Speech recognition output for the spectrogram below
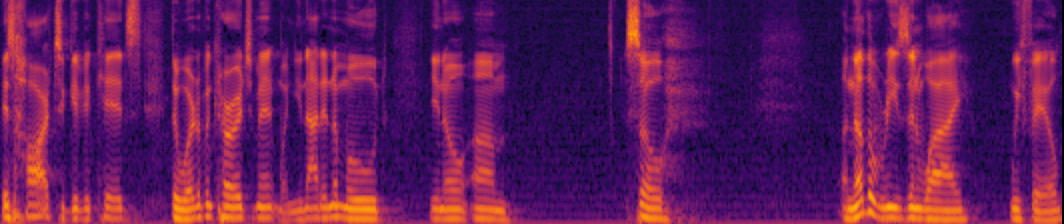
It's hard to give your kids the word of encouragement when you're not in the mood, you know. Um, so, another reason why we fail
